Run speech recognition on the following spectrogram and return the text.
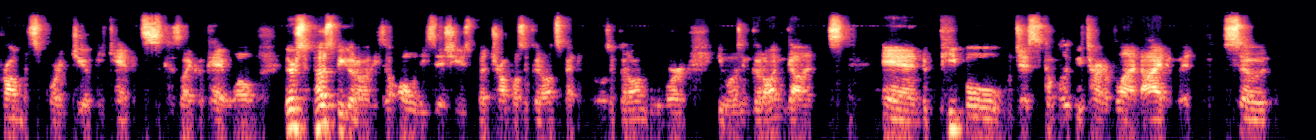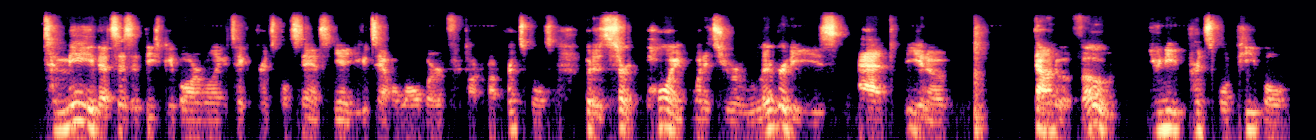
problem with supporting GOP candidates because, like, okay, well, they're supposed to be good on these all these issues, but Trump wasn't good on spending, he wasn't good on war, he wasn't good on guns, and people just completely turn a blind eye to it. So to me, that says that these people aren't willing to take a principled stance. Yeah, you could say I'm a Wahlberg for talking about principles, but at a certain point, when it's your liberties at you know down to a vote, you need principled people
